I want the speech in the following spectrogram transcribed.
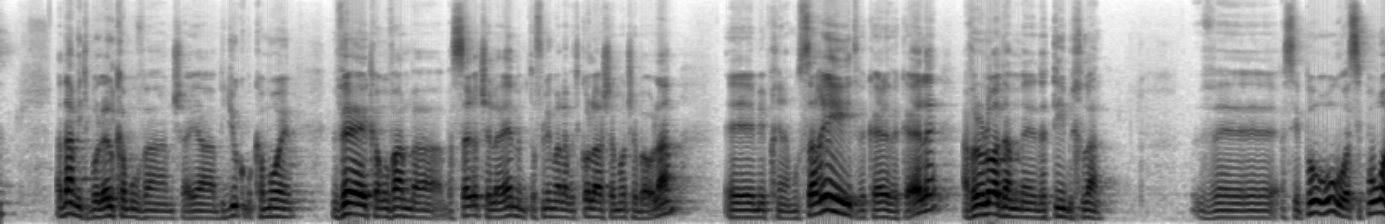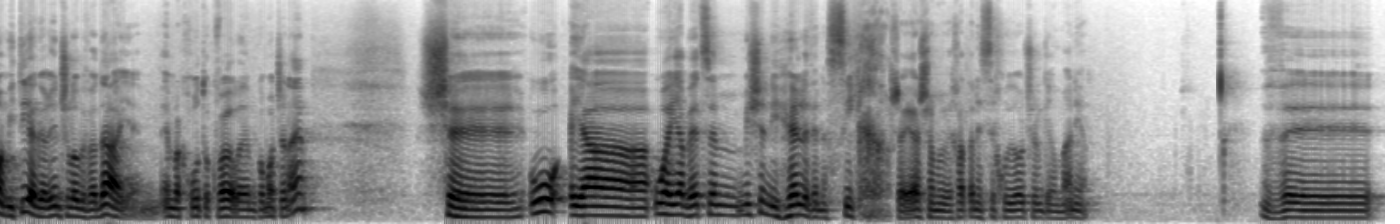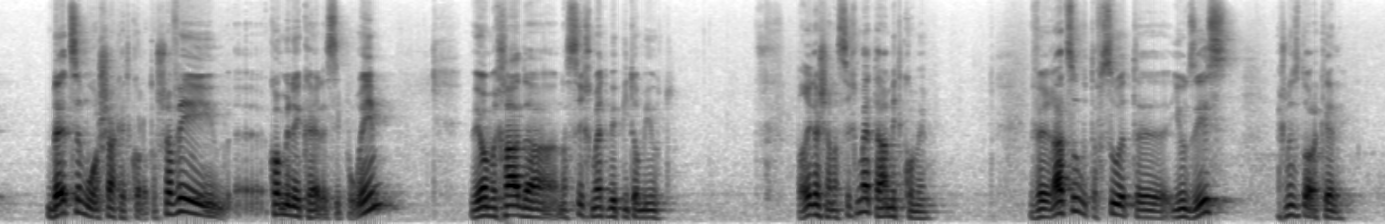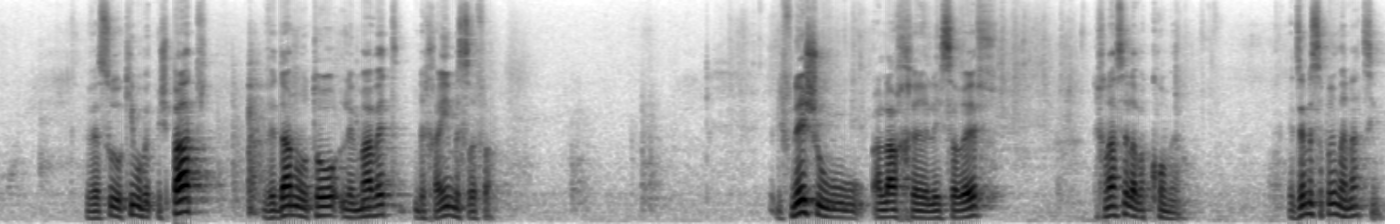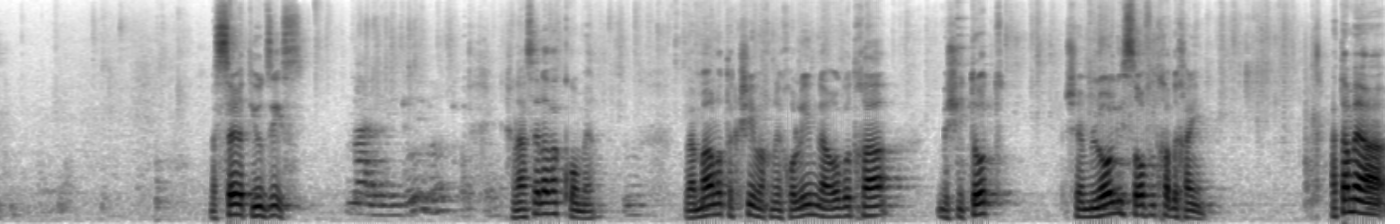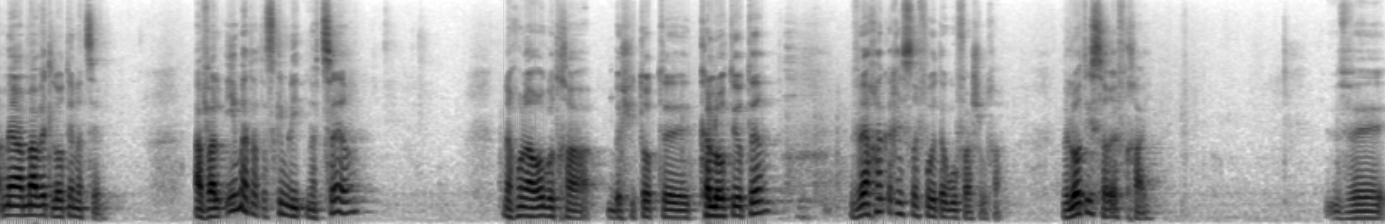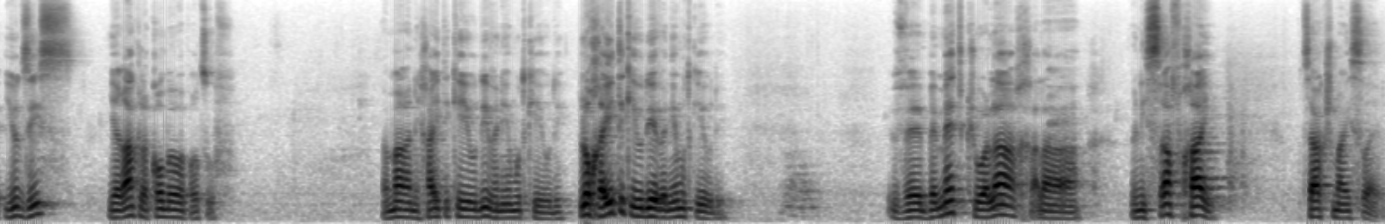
אדם מתבולל כמובן, שהיה בדיוק כמוהם, וכמובן בסרט שלהם הם טופלים עליו את כל ההאשמות שבעולם, אה, מבחינה מוסרית וכאלה וכאלה, אבל הוא לא אדם אה, דתי בכלל. והסיפור הוא, הסיפור הוא אמיתי, הגרעין שלו בוודאי, הם, הם לקחו אותו כבר למקומות שלהם, שהוא היה, היה בעצם מי שניהל איזה נסיך שהיה שם באחת הנסיכויות של גרמניה. ו... בעצם הוא עשק את כל התושבים, כל מיני כאלה סיפורים, ויום אחד הנסיך מת בפתאומיות. ברגע שהנסיך מת, העם מתקומם. ורצו ותפסו את אה, יוד זיס, הכניסו אותו לכלא. ועשו, הקימו בית משפט, ודנו אותו למוות בחיים בשרפה. לפני שהוא הלך אה, להישרף, נכנס אליו הכומר. את זה מספרים הנאצים. בסרט י' זיס. מה? נכנס אליו הכומר ואמר לו, תקשיב, אנחנו יכולים להרוג אותך בשיטות שהן לא לשרוף אותך בחיים. אתה מה, מהמוות לא תנצל. אבל אם אתה תסכים להתנצר, אנחנו נהרוג אותך בשיטות אה, קלות יותר, ואחר כך ישרפו את הגופה שלך, ולא תישרף חי. ויודזיס ירק לכומר בפרצוף. ואמר, אני חייתי כיהודי ואני אמות כיהודי. לא, חייתי כיהודי ואני אמות כיהודי. ובאמת, כשהוא הלך על ה... ונשרף חי, צעק שמע ישראל.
